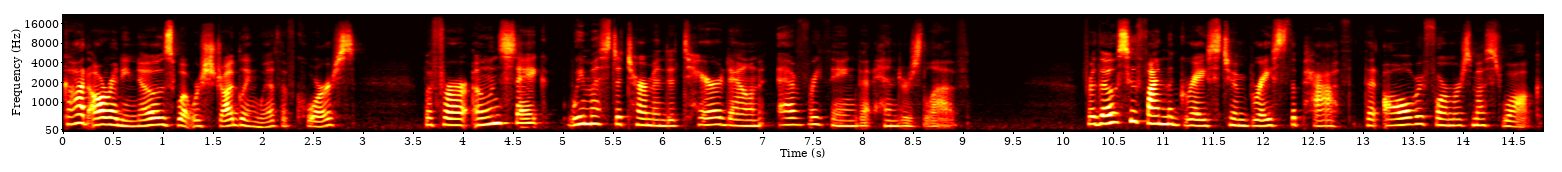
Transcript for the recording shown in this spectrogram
God already knows what we're struggling with, of course, but for our own sake, we must determine to tear down everything that hinders love. For those who find the grace to embrace the path that all reformers must walk,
